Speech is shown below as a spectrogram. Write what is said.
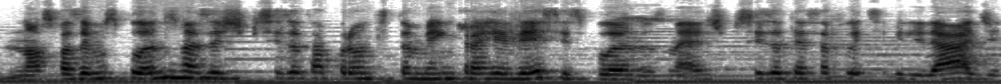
nós fazemos planos, mas a gente precisa estar pronto também para rever esses planos, né? A gente precisa ter essa flexibilidade,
